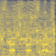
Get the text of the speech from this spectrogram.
そう。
